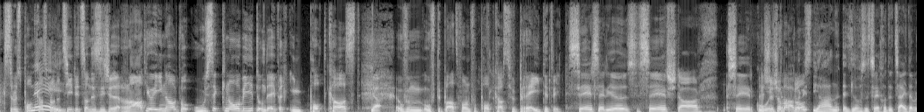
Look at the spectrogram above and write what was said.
extra als Podcast Nein. produziert wird, sondern es ist ein Radioinhalt, der rausgenommen wird und einfach im Podcast, Ja. auf, dem, auf der Plattform von Podcast verbreitet wird. Sehr seriös, sehr stark, sehr gut. Hast du schon mal gehört? Ja, ich höre das Echo der Zeit, aber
